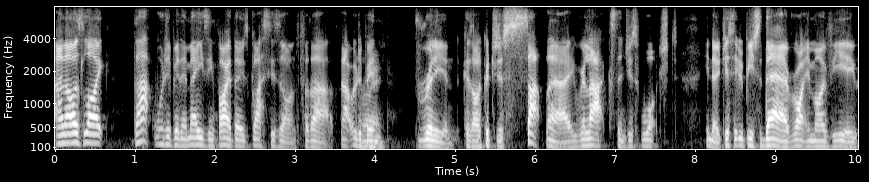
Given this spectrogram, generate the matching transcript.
and I was like, that would have been amazing if I had those glasses on for that. That would have right. been brilliant because I could just sat there, relaxed, and just watched. You know, just it would be there, right in my view.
